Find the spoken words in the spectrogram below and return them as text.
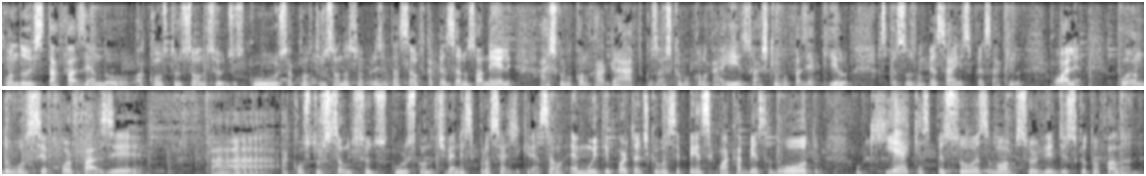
quando está fazendo a construção do seu discurso, a construção da sua apresentação, fica pensando só nele. Acho que eu vou colocar gráficos, acho que eu vou colocar isso, acho que eu vou fazer aquilo. As pessoas vão pensar isso, pensar aquilo. Olha, quando você for fazer a, a construção do seu discurso, quando estiver nesse processo de criação, é muito importante que você pense com a cabeça do outro. O que é que as pessoas vão absorver disso que eu estou falando?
